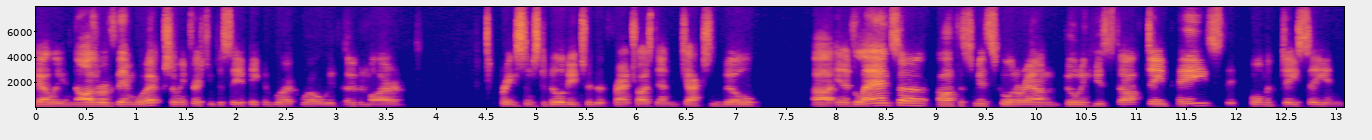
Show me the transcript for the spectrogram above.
Kelly, and neither of them worked. So interesting to see if he can work well with Urban Meyer and bring some stability to the franchise down in Jacksonville. Uh, in Atlanta, Arthur Smith's gone around building his staff. Dean Pees, the former DC in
